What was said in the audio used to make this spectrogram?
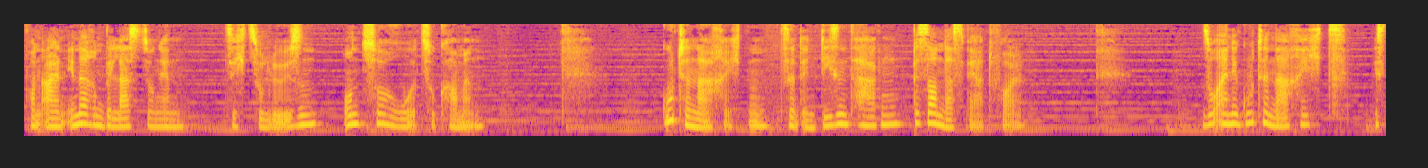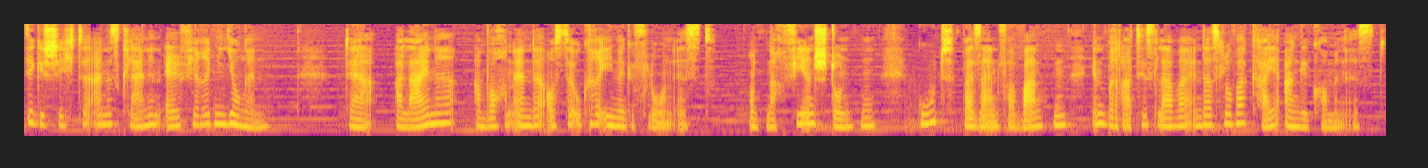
von allen inneren Belastungen sich zu lösen und zur Ruhe zu kommen. Gute Nachrichten sind in diesen Tagen besonders wertvoll. So eine gute Nachricht ist die Geschichte eines kleinen elfjährigen Jungen, der alleine am Wochenende aus der Ukraine geflohen ist und nach vielen Stunden gut bei seinen Verwandten in Bratislava in der Slowakei angekommen ist.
